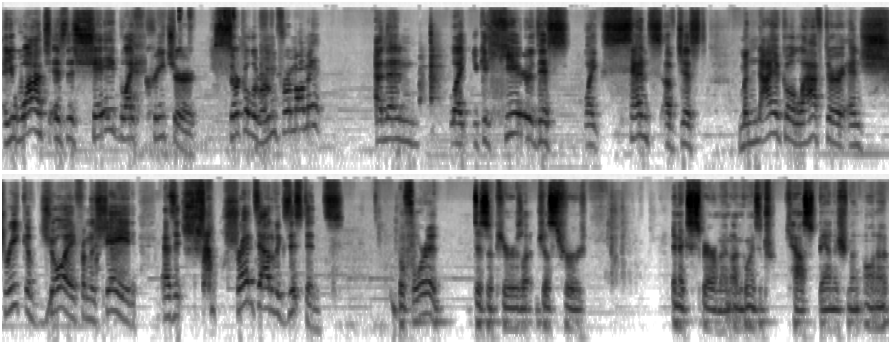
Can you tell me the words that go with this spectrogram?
and you watch as this shade like creature circle the room for a moment and then like you could hear this like sense of just maniacal laughter and shriek of joy from the shade as it sh- shreds out of existence. Before it disappears, just for an experiment, I'm going to tr- cast banishment on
